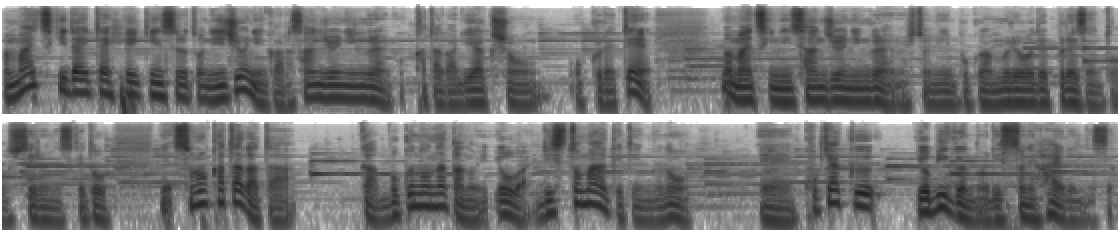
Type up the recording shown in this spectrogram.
まあ、毎月だいたい平均すると20人から30人ぐらいの方がリアクションをくれてまあ、毎月に30人ぐらいの人に僕は無料でプレゼントをしてるんですけどでその方々が僕の中の要はリストマーケティングの、えー、顧客予備軍のリストに入るんですよ。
